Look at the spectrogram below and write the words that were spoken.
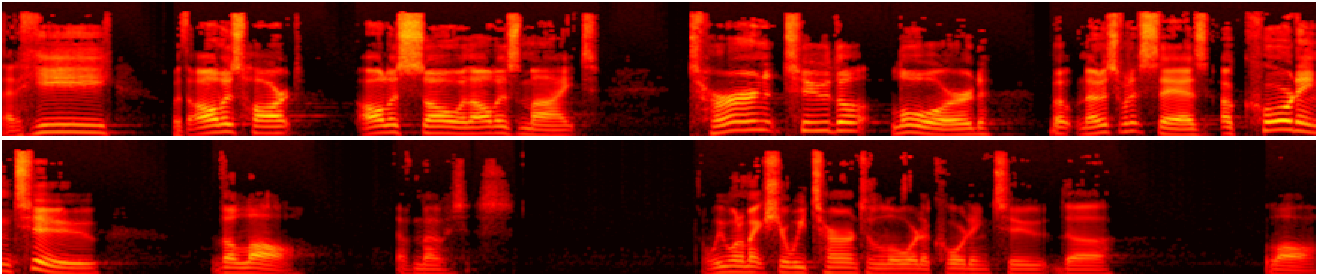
That he, with all his heart, all his soul, with all his might, turned to the Lord, but notice what it says, according to the law of Moses. We want to make sure we turn to the Lord according to the law.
